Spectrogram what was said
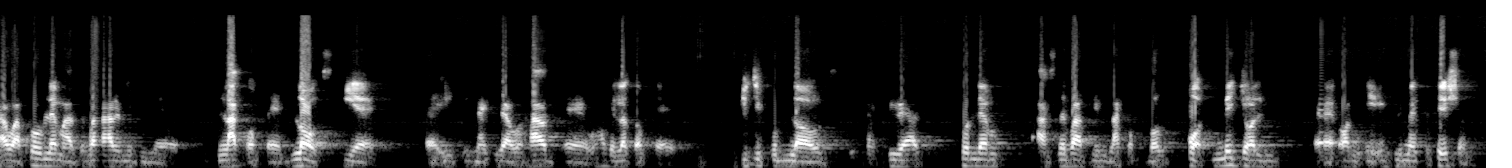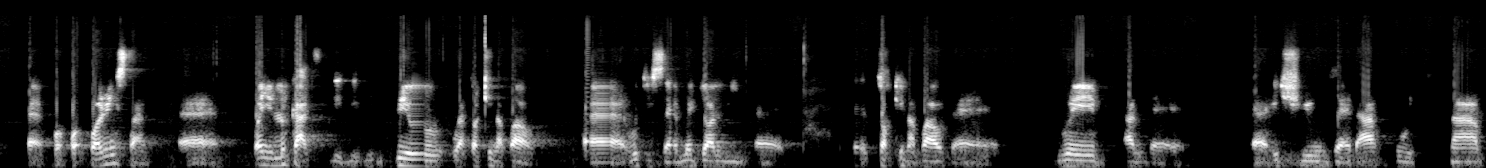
our problem has really been a lack of laws here in, in, Nigeria. We have we have a lot of beautiful laws in Nigeria. Problem has never been lack of laws, but majorly on implementation. Uh, for, for, for, instance, uh, when you look at the, the, bill we're talking about, uh, which is uh, majorly uh, uh, talking about rape and issues that have to with now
